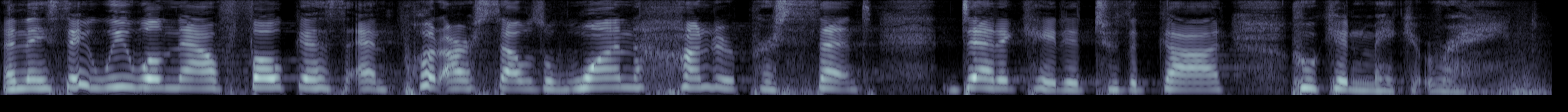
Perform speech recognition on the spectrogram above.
And they say, We will now focus and put ourselves 100% dedicated to the God who can make it rain.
